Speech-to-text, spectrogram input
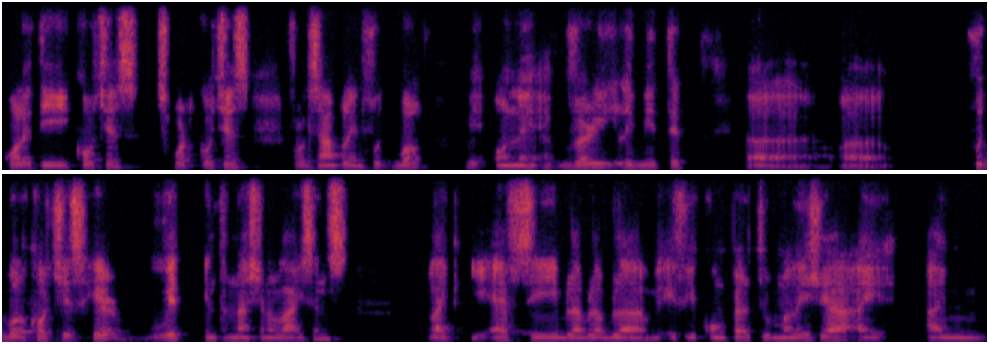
quality coaches, sport coaches. For example, in football, we only have very limited uh, football coaches here with international license like AFC, blah blah blah. If you compare to Malaysia, I I'm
